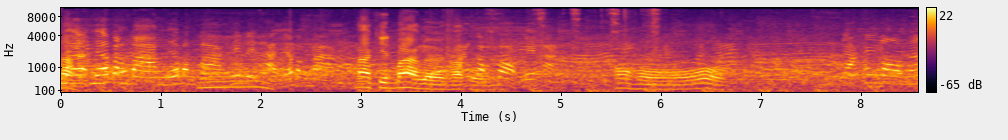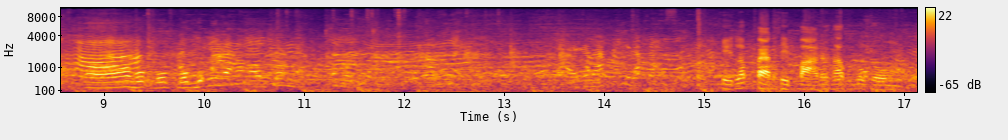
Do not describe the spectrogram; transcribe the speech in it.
เนื้น่าอเนื้อบางๆเนื้อบางอืมๆนี่เลยค่ะเนื้อบางน่ากินมากเลยๆครับหผนังมกรอบๆเลยค่ะ โอ้โหอยากให้ลองนะคะอ๋อบุ๊บบุ๊บบุ๊บบุ๊บนี่แหละเอาเครื่องได้เอาเท่าไหร่ขายกันนะทีละแปดสิบขีดละ80 บาทนะครับคุณผู้ชมอั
